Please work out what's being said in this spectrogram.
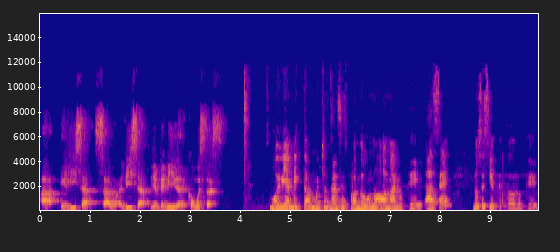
a Elisa Salva. Elisa, bienvenida, ¿cómo estás? Muy bien, Víctor, muchas gracias. Cuando uno ama lo que hace, no se siente todo lo que,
